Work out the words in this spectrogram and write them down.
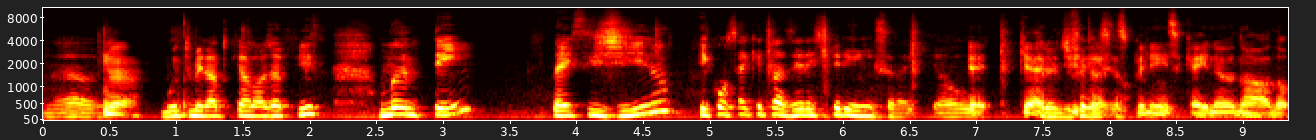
né, É. muito melhor do que a loja física, mantém né, esse giro e consegue trazer a experiência, né? Que é o... É, que é Grande e traz diferencial. experiência, que aí na, na,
